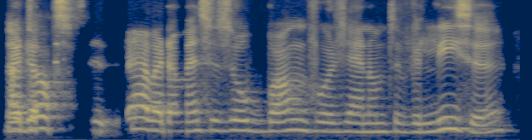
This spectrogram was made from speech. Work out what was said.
nou dat, dat. mensen- ja, waar dat mensen zo bang voor zijn om te verliezen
